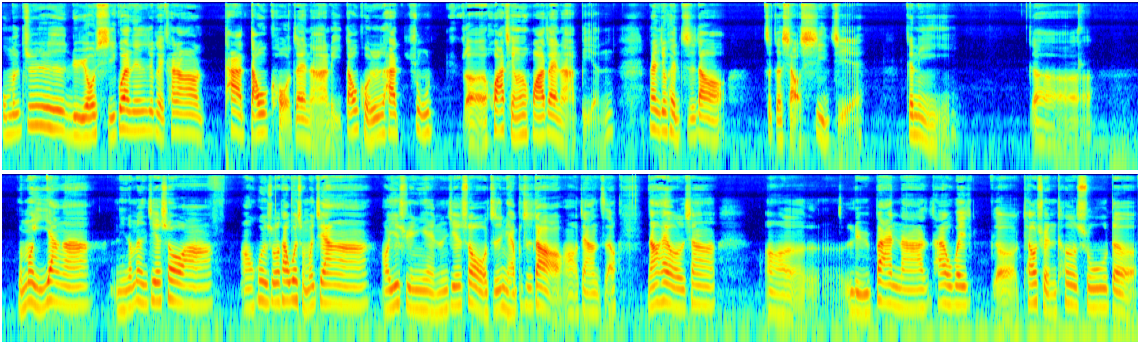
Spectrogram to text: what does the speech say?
我们就是旅游习惯，那就可以看到他的刀口在哪里。刀口就是他租呃花钱会花在哪边。那你就可以知道这个小细节跟你呃有没有一样啊？你能不能接受啊？啊，或者说他为什么这样啊？哦，也许你也能接受，只是你还不知道啊，这样子哦。然后还有像呃旅伴呐，他会不会呃挑选特殊的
